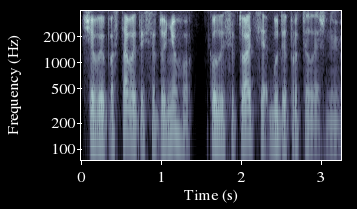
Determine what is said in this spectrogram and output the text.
що ви поставитеся до нього, коли ситуація буде протилежною.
